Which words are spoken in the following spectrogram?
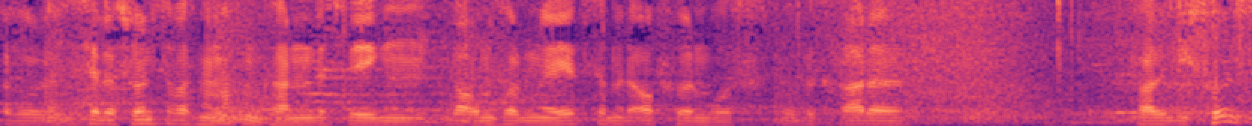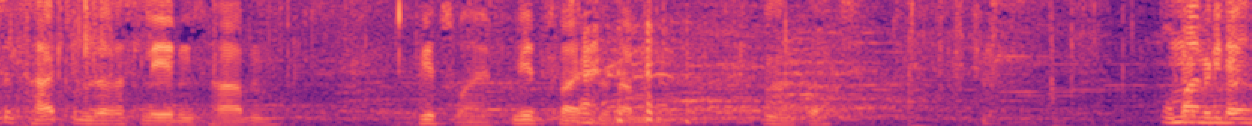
also das ist ja das Schönste, was man machen kann. Deswegen, warum sollten wir jetzt damit aufhören, wo wir gerade quasi die schönste Zeit unseres Lebens haben? Wir zwei. Wir zwei zusammen. oh Gott. Um mal wieder,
